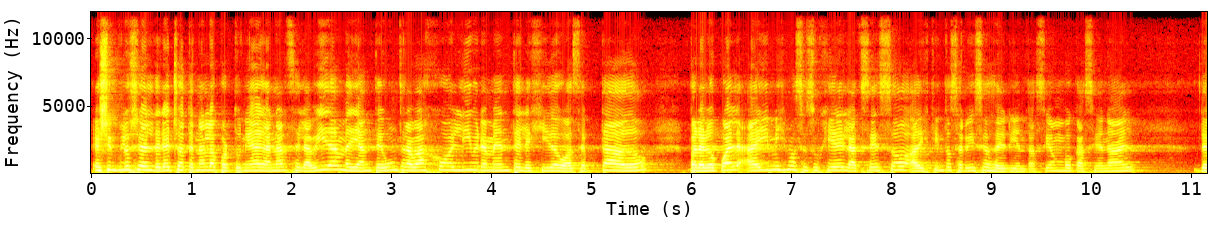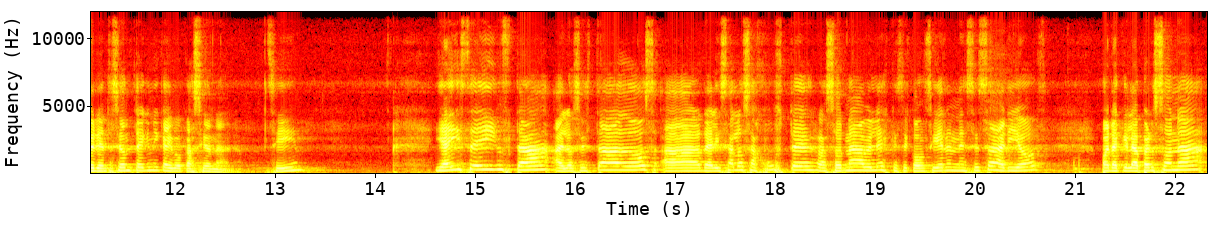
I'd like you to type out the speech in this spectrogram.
Ello incluye el derecho a tener la oportunidad de ganarse la vida mediante un trabajo libremente elegido o aceptado, para lo cual ahí mismo se sugiere el acceso a distintos servicios de orientación vocacional, de orientación técnica y vocacional. ¿sí? Y ahí se insta a los estados a realizar los ajustes razonables que se consideren necesarios para que la persona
